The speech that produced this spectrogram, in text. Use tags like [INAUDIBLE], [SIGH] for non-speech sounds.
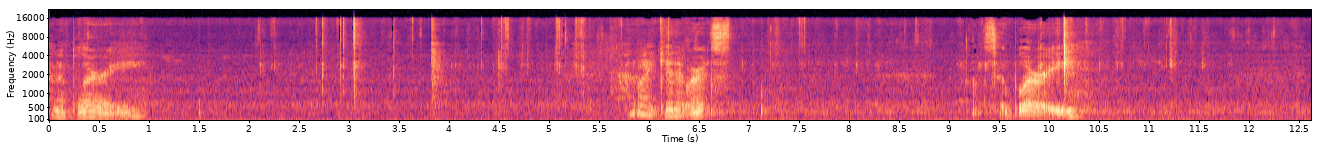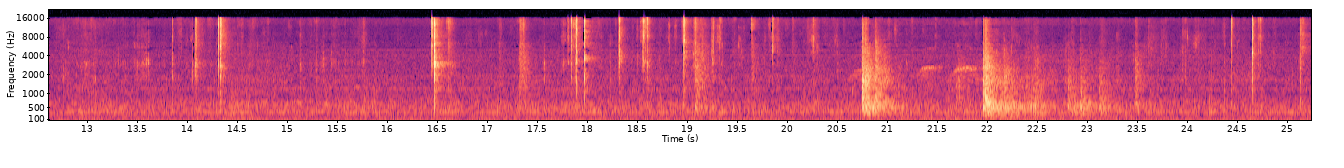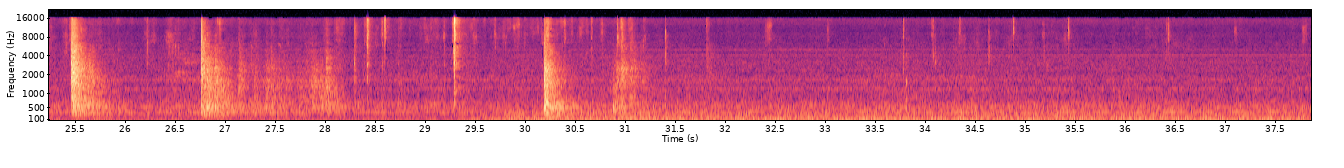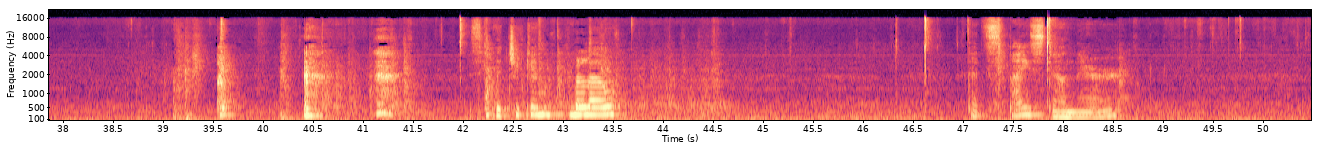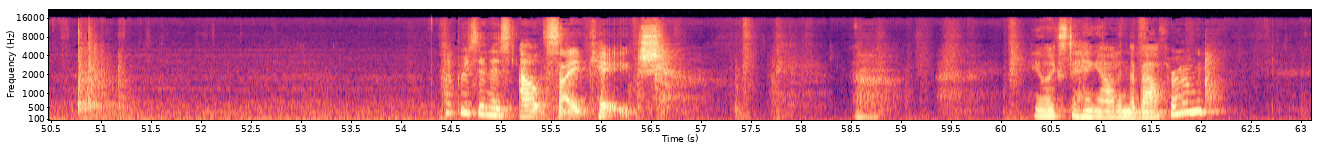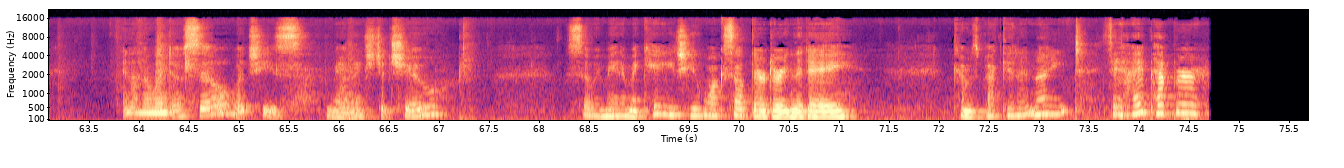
kind of blurry. How do I get it where it's not so blurry? The chicken below? That spice down there. Pepper's in his outside cage. [SIGHS] He likes to hang out in the bathroom and on the windowsill, which he's managed to chew. So we made him a cage. He walks out there during the day, comes back in at night. Say hi, Pepper.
